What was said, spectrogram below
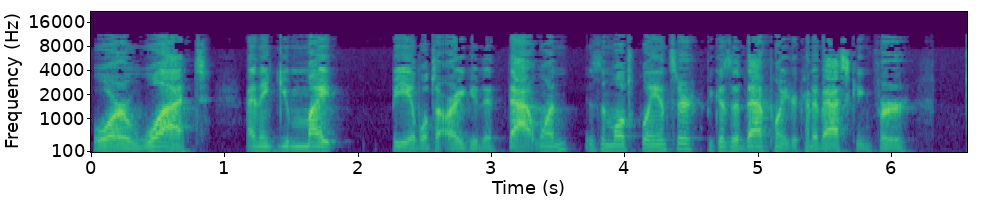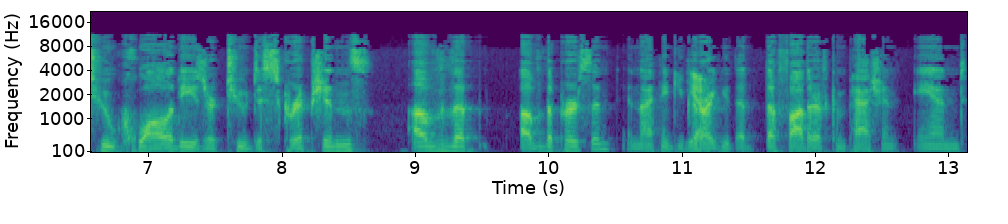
or what," I think you might be able to argue that that one is a multiple answer because at that point you're kind of asking for two qualities or two descriptions of the of the person, and I think you could Yeah. argue that the Father of compassion and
